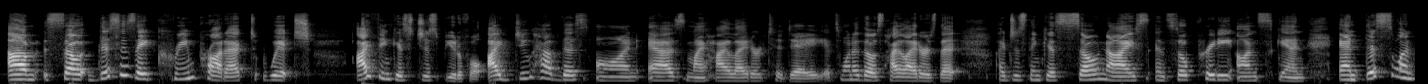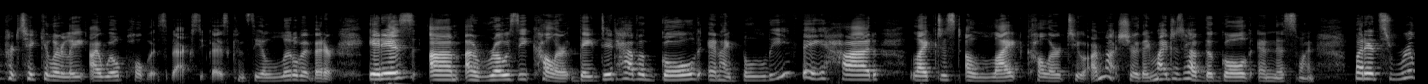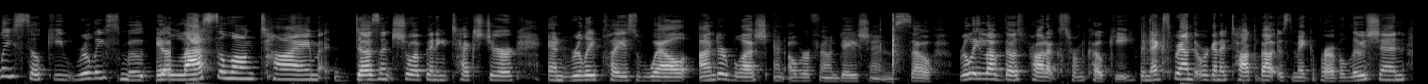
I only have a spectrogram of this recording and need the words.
Um, so this is a cream product, which I think it's just beautiful. I do have this on as my highlighter today. It's one of those highlighters that I just think is so nice and so pretty on skin. And this one particularly, I will pull this back so you guys can see a little bit better. It is um, a rosy color. They did have a gold and I believe they had like just a light color too. I'm not sure. They might just have the gold and this one. But it's really silky, really smooth. It lasts a long time, doesn't show up any texture and really plays well under blush and over foundation. So really love those products from Kokie the next brand that we're going to talk about is makeup revolution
